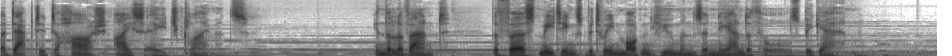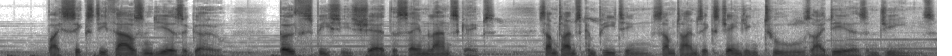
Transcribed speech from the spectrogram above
adapted to harsh Ice Age climates. In the Levant, the first meetings between modern humans and Neanderthals began. By 60,000 years ago, both species shared the same landscapes, sometimes competing, sometimes exchanging tools, ideas, and genes.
